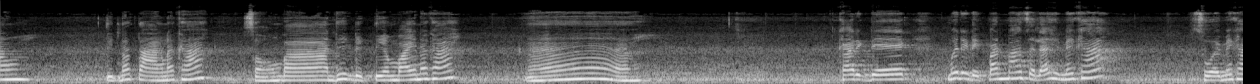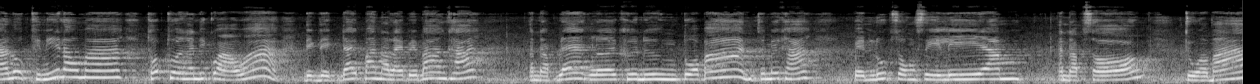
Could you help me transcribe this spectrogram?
ง ติดหน้าต่างนะคะสองบานที่เด็กเตรียมไว้นะคะอ่าค่ะเด็กๆ เมื่อเด็กๆปั้นบ้านเสร็จแล้วเห็นไหมคะสวยไหมคะลูกทีนี้เรามาทบทวนกันดีกว่าว่า เด็กๆ ได้ปั้นอะไรไปบ้างคะอันดับแรกเลยคือหนึ่งตัวบ้านใช่ไหมคะ เป็นรูปทรงสี่เหลี่ยม อันดับสองจั่วบ้า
